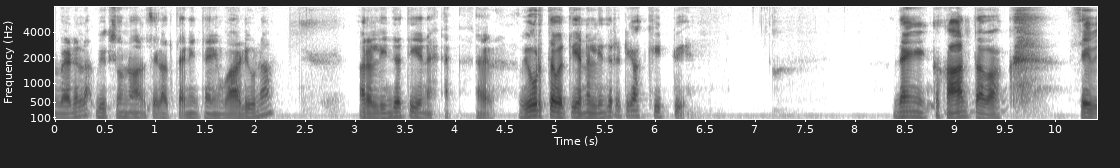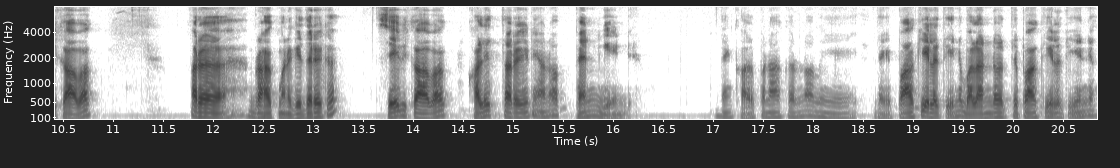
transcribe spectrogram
වැඩලා භික්ෂුන් වහන්සේලාත් තනින් තනින් වාඩි වුණා. අර ලිඳ තියෙන විවෘතව තියෙන ලිඳට ටිකක් හිටුවේ. දැන් එක කාන්තාවක් සේවිකාවක් අර බ්‍රාහ්මණ ගෙදරක සේවිකාවක් කලෙත් අරගෙන යනවා පෑන් ගේන්න. දැන් කල්පනා කරනවා මේ දැන් එපා කියලා තියෙන්නේ බලන්නවත් එපා කියලා තියෙන්නේ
